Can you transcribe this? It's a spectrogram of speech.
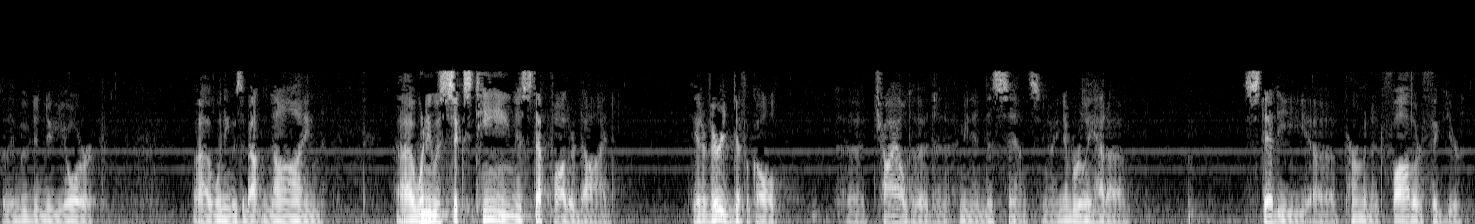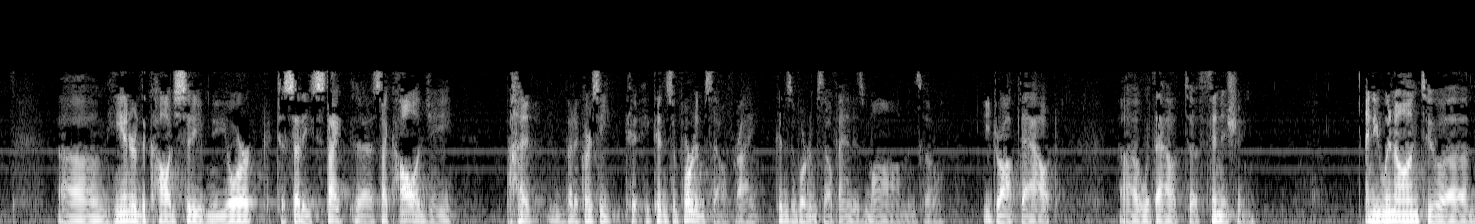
So they moved to New York uh, when he was about nine. Uh, when he was 16, his stepfather died. He had a very difficult uh, childhood. I mean, in this sense, you know, he never really had a steady, uh, permanent father figure. Um, he entered the College City of New York to study psych- uh, psychology, but but of course he c- he couldn't support himself, right? Couldn't support himself and his mom, and so he dropped out uh, without uh, finishing. And he went on to uh,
